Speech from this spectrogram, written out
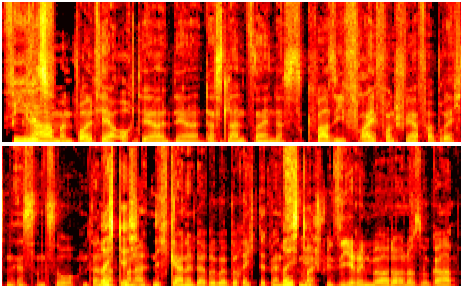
Vieles, Ja, man wollte ja auch der, der, das Land sein, das quasi frei von Schwerverbrechen ist und so. Und dann Richtig. hat man halt nicht gerne darüber berichtet, wenn es zum. Beispiel Serienmörder oder so gab.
